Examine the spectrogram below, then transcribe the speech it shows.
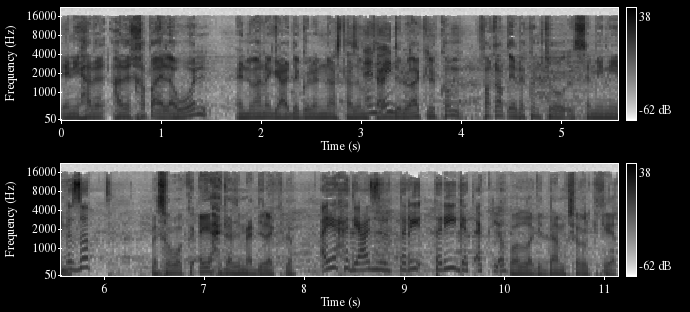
يعني هذا هذا الخطأ الأول إنه أنا قاعد أقول للناس لازم إنه تعدلوا أكلكم فقط إذا كنتوا سمينين. بالضبط. بس هو أي أحد لازم يعدل أكله. أي أحد يعزل طريق طريقة أكله. والله قدامك شغل كثير.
